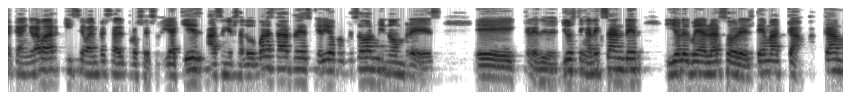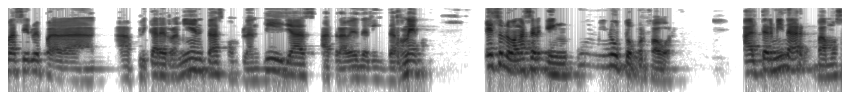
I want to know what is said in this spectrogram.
acá en grabar y se va a empezar el proceso. Y aquí hacen el saludo. Buenas tardes, querido profesor. Mi nombre es eh, Justin Alexander y yo les voy a hablar sobre el tema Canva. Canva sirve para aplicar herramientas con plantillas a través del Internet. Eso lo van a hacer en un minuto, por favor. Al terminar, vamos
